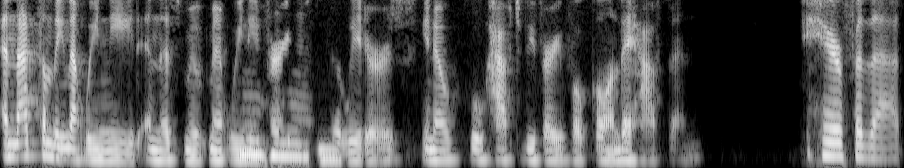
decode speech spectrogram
And that's something that we need in this movement. We need mm-hmm. very senior leaders, you know, who have to be very vocal, and they have been. Here for that.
